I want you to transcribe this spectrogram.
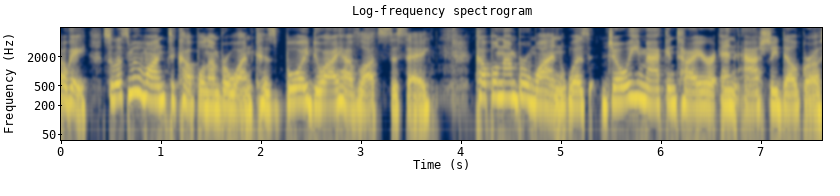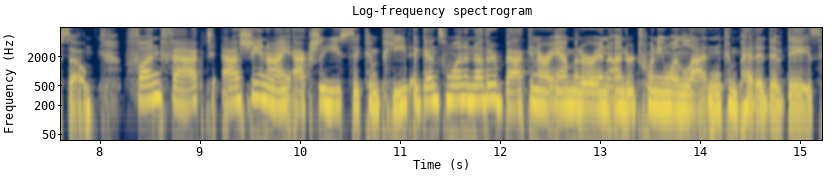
Okay, so let's move on to couple number one, because boy, do I have lots to say. Couple number one was Joey McIntyre and Ashley Del Grosso. Fun fact Ashley and I actually used to compete against one another back in our amateur and under 21 Latin competitive days.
